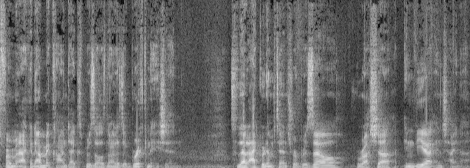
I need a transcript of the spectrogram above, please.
from an academic context, Brazil is known as a BRIC nation. So that acronym stands for Brazil, Russia, India, and China.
